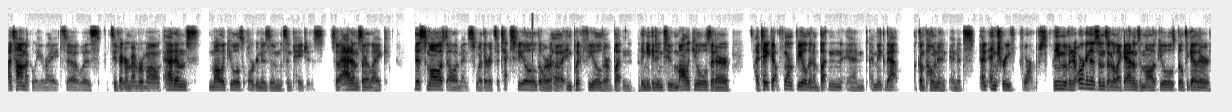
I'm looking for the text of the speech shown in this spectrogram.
atomically right so it was let's see if i can remember them all atoms molecules organisms and pages so atoms are like the smallest elements, whether it's a text field or an input field or a button. Then you get into molecules that are, I take a form field and a button and I make that a component and it's an entry forms. Then you move into organisms that are like atoms and molecules built together,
